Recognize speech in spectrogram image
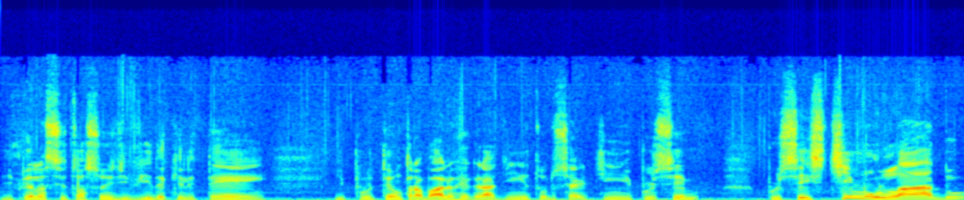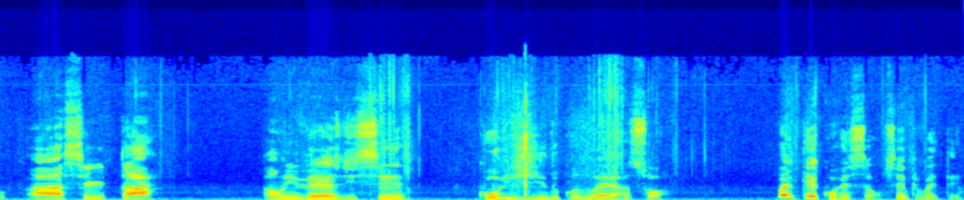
E pelas situações de vida que ele tem, e por ter um trabalho regradinho, todo certinho, e por ser, por ser estimulado a acertar ao invés de ser corrigido quando erra só. Vai ter correção, sempre vai ter.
